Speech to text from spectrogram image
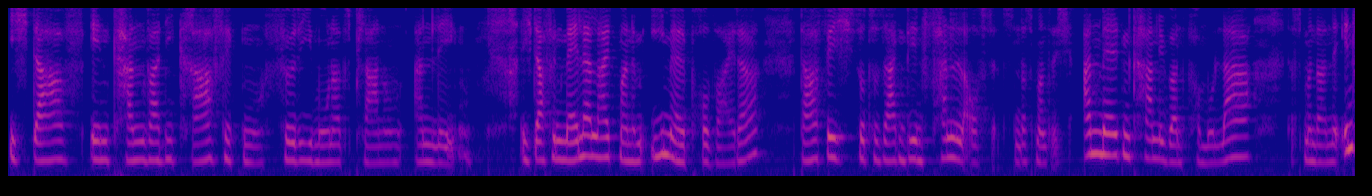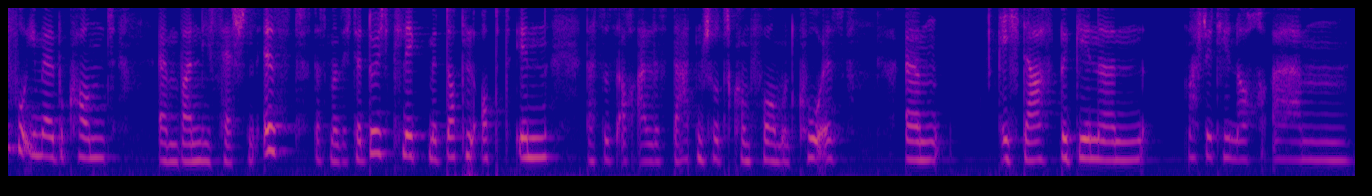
ich darf in Canva die Grafiken für die Monatsplanung anlegen. Ich darf in MailerLite, meinem E-Mail-Provider, darf ich sozusagen den Funnel aufsetzen, dass man sich anmelden kann über ein Formular, dass man da eine Info-E-Mail bekommt, ähm, wann die Session ist, dass man sich da durchklickt mit Doppel-Opt-in, dass das auch alles datenschutzkonform und co ist. Ähm, ich darf beginnen, was steht hier noch, ähm,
